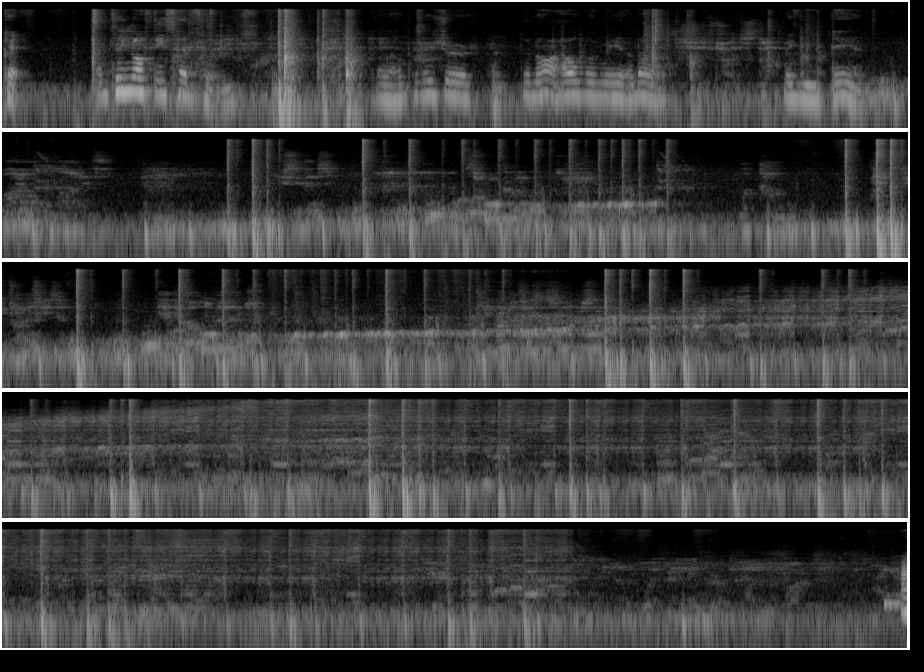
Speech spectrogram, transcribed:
Okay, I'm taking off these headphones. I'm pretty sure they're not helping me at all. Make me damn.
